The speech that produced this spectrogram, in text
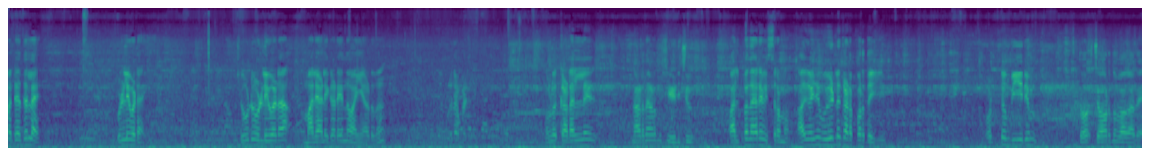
മറ്റേതല്ലേ? ഉള്ളിവട. ചൂട് ഉള്ളിവട മലയാളി കടയിൽ നിന്ന് വാങ്ങി അവിടുന്ന്. നമ്മൾ കടലിൽ നടന്ന് നടന്ന് ക്ഷീണിച്ചു. അല്പനേരം വിശ്രമം. അത് കഴിഞ്ഞ് വീണ്ടും കടപ്പുറത്തേക്ക്. ഒട്ടും വീരും ചോർന്നു പോകാതെ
